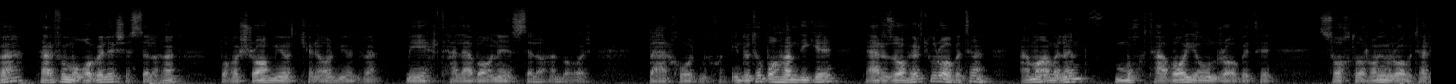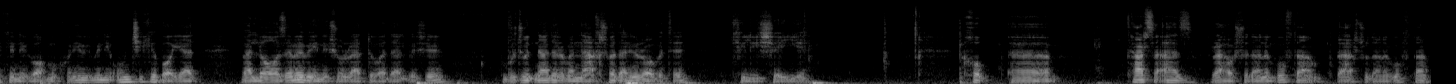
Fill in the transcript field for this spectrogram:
و طرف مقابلش اصطلاحا باهاش راه میاد کنار میاد و مهرطلبانه اصطلاحا باهاش برخورد می‌کنه. این دوتا با هم دیگه در ظاهر تو رابطن اما عملا محتوای اون رابطه ساختارهای اون رابطه رو که نگاه می‌کنی می‌بینی اون چی که باید و لازمه بینشون رد و بدل بشه وجود نداره و نقشا در این رابطه کلیشه‌ایه. خب ترس از رها شدن گفتم غرق شدن گفتم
